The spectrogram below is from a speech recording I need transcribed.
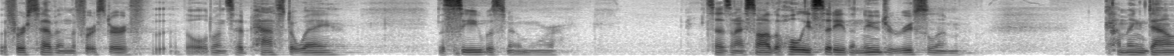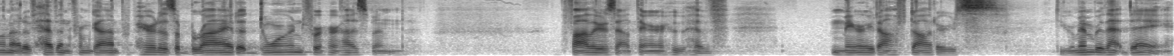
The first heaven, the first earth, the old ones had passed away. The sea was no more. It says, And I saw the holy city, the new Jerusalem coming down out of heaven from God, prepared as a bride adorned for her husband. Fathers out there who have married off daughters, do you remember that day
